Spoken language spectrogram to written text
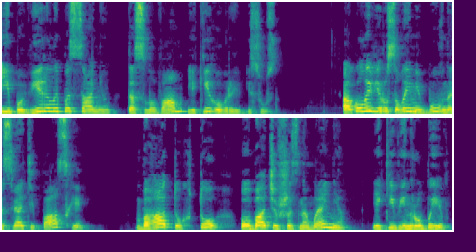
і повірили Писанню та словам, які говорив Ісус. А коли в Єрусалимі був на святі Пасхи, багато хто, побачивши знамення, які він робив,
